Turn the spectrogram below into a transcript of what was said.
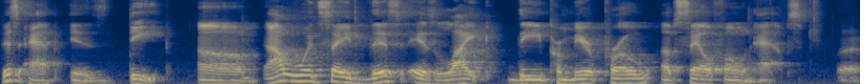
this app is deep. Um, I would say this is like the Premiere Pro of cell phone apps. Right.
